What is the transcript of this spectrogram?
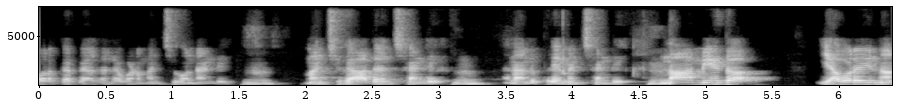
వర్గ భేదం లేకుండా మంచిగా ఉండండి. మంచిగా ఆదరించండి. నన్ను ప్రేమించండి. నా మీద ఎవరైనా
